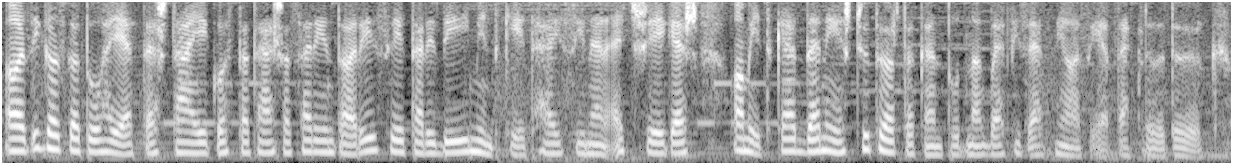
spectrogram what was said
Az igazgató helyettes tájékoztatása szerint a részvételi díj mindkét helyszínen egységes, amit kedden és csütörtökön tudnak befizetni az érdeklődők.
